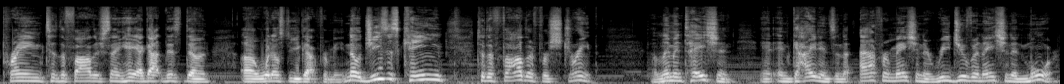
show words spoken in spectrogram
praying to the Father saying, Hey, I got this done. Uh, what else do you got for me? No, Jesus came to the Father for strength, a limitation, and, and guidance, and affirmation, and rejuvenation, and more.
